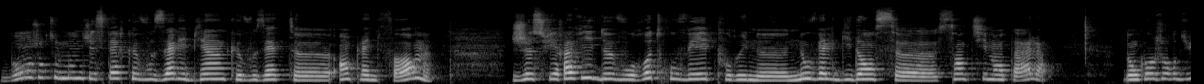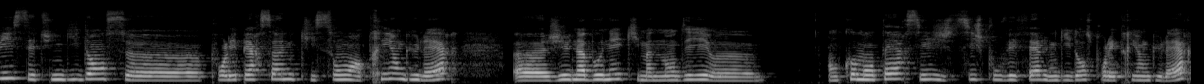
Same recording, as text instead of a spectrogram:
Bonjour tout le monde, j'espère que vous allez bien, que vous êtes euh, en pleine forme. Je suis ravie de vous retrouver pour une nouvelle guidance euh, sentimentale. Donc aujourd'hui, c'est une guidance euh, pour les personnes qui sont en triangulaire. J'ai une abonnée qui m'a demandé en commentaire si, si, je pouvais faire une guidance pour les triangulaires.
